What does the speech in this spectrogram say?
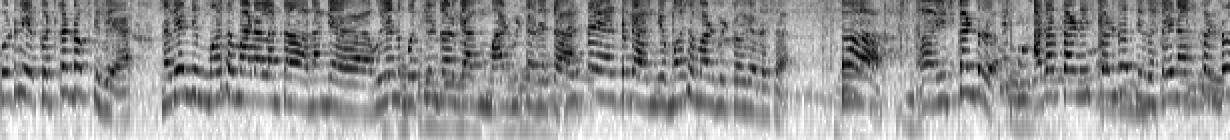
ಕೊಡ್ರಿ ಕಟ್ಕೊಂಡು ಹೋಗ್ತೀವಿ. ನಾವೇನ್ ನಿಮ್ಗೆ ಮೋಸ ಮಾಡಲ್ಲ ಅಂತ ನಂಗೆ ಏನು ಗೊತ್ತಿಲ್ದೊಳಗೆ ಹಂಗೆ ಮಾಡ್ಬಿಟ್ಟಾರೆ ಸರ್. ಹಂಗೆ ಮೋಸ ಮಾಡ್ಬಿಟ್ಟು ಹೋಗ್ಯಾರ ಸರ್. ಇಸ್ಕೊಂಡ್ರು ಆಧಾರ್ ಕಾರ್ಡ್ ಇಸ್ಕೊಂಡು ತಿರ್ಗ ಸೈನ್ ಹಾಕ್ಸ್ಕೊಂಡ್ರು.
